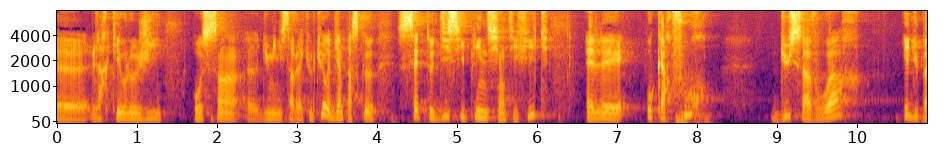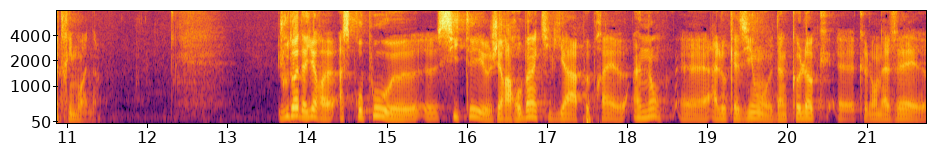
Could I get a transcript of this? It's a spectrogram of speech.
euh, l'archéologie au sein euh, du ministère de la Culture? Eh bien parce que cette discipline scientifique, elle est au carrefour du savoir et du patrimoine. Je voudrais d'ailleurs à ce propos euh, euh, citer Gérard Robin qui, il y a à peu près euh, un an, à l'occasion d'un colloque que l'on avait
